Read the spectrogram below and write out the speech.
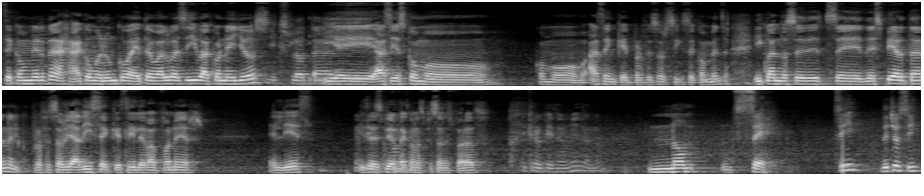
se convierte, ajá, como en un cohete o algo así, va con ellos Y explota. Y eh, así es como, como hacen que el profesor sí se convenza. Y cuando se, de- se despiertan, el profesor ya dice que sí le va a poner el 10. El y 10 se despierta con los pezones parados. Y creo que termina, ¿no? No sé. Sí, de hecho sí.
